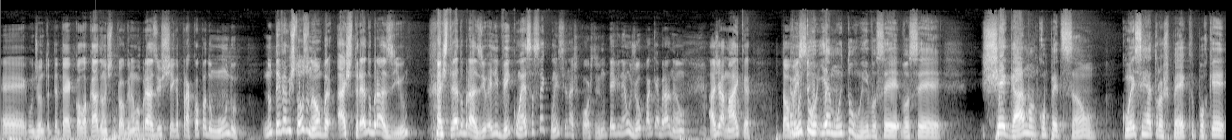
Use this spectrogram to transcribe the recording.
é, o John tem até colocado antes do programa, o Brasil chega pra Copa do Mundo. Não teve amistoso, não. A estreia do Brasil. A estreia do Brasil, ele vem com essa sequência nas costas. Não teve nenhum jogo pra quebrar, não. A Jamaica, É talvez. muito, e é muito ruim você, você chegar numa competição com esse retrospecto, porque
